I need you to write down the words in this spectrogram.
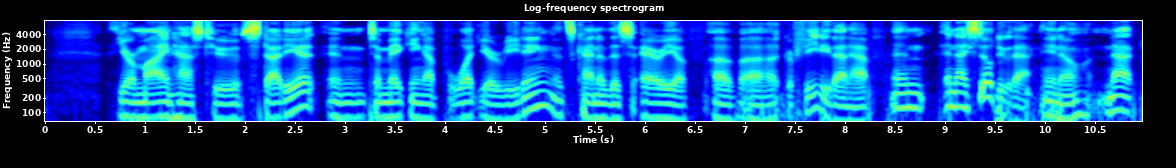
your mind has to study it and to making up what you're reading. It's kind of this area of, of uh, graffiti that happened, and and I still do that. You know, not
